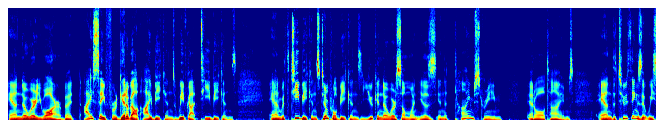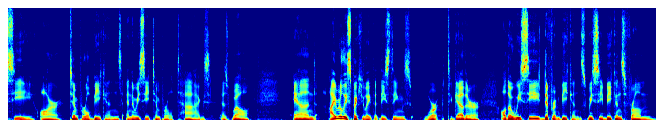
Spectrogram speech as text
and know where you are. But I say forget about iBeacons. We've got T beacons. And with T beacons, temporal beacons, you can know where someone is in the time stream at all times. And the two things that we see are temporal beacons, and then we see temporal tags as well. And I really speculate that these things work together. Although we see different beacons, we see beacons from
